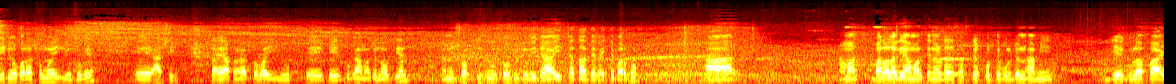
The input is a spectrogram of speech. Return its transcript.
ভিডিও করার সময় ইউটিউবে আসি। তাই আপনারা সবাই ফেসবুকে আমাকে নক দেন আমি সব কিছু ছবি টবি যা ইচ্ছা তা দেখাইতে পারব। আর আমার, ভালো লাগলে আমার চ্যানেলটা সাবস্ক্রাইব করতে ভুলবেন না। আমি যেগুলো পাই,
